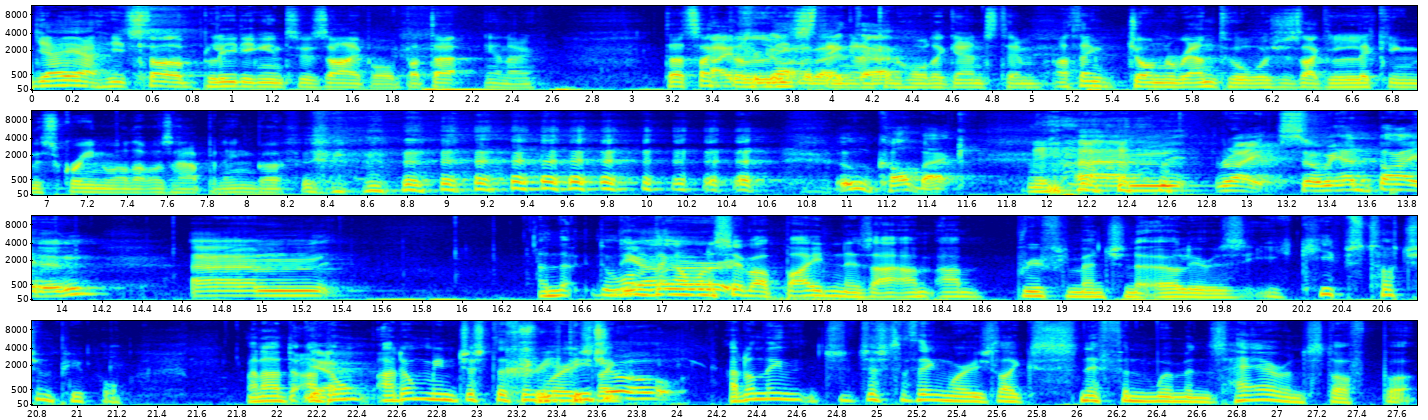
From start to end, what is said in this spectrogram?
Yeah, yeah, he started bleeding into his eyeball, but that, you know, that's like I'd the least thing about I can hold against him. I think John Rentoul was just like licking the screen while that was happening, but Ooh, callback. um, right, so we had Biden. Um, And the, the one thing I want to say about Biden is I, I, I briefly mentioned it earlier is he keeps touching people, and I, d- I Yeah. don't I don't mean just the thing where Creepy he's like I don't think just the thing where he's like sniffing women's hair and stuff, but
